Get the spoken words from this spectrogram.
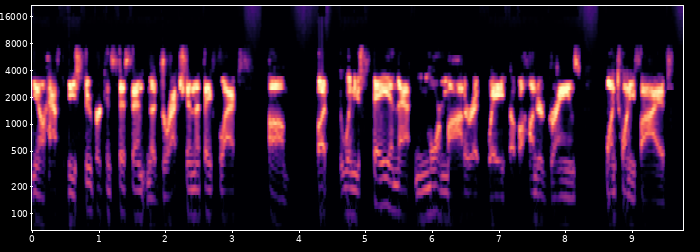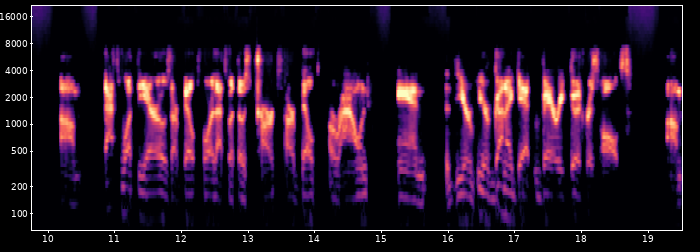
you know, have to be super consistent in the direction that they flex. Um, but when you stay in that more moderate weight of 100 grains, 125s, um, that's what the arrows are built for. That's what those charts are built around, and you're you're gonna get very good results um,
